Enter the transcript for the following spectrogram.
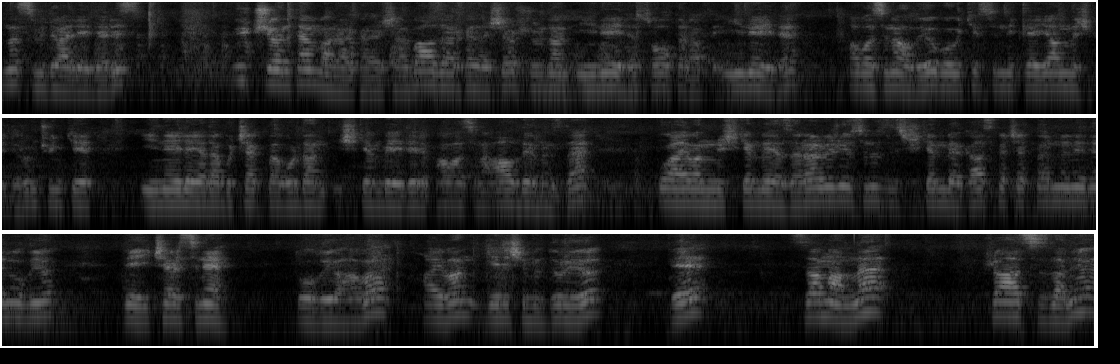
nasıl müdahale ederiz? Üç yöntem var arkadaşlar. Bazı arkadaşlar şuradan iğneyle, sol tarafta iğneyle havasını alıyor. Bu kesinlikle yanlış bir durum. Çünkü iğneyle ya da bıçakla buradan işkembeyi delip havasını aldığınızda bu hayvanın işkembeye zarar veriyorsunuz. İşkembe gaz kaçaklarına neden oluyor ve içerisine doluyor hava. Hayvan gelişimi duruyor ve zamanla rahatsızlanıyor.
